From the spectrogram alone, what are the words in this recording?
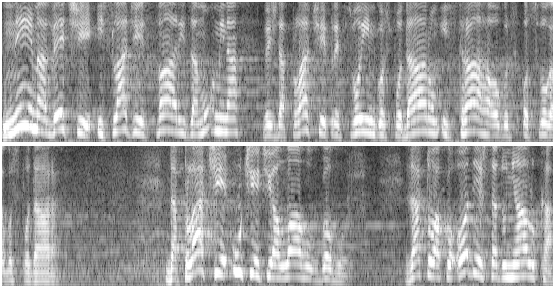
Nema veće i slađe stvari za mu'mina, već da plaće pred svojim gospodarom i straha od svoga gospodara. Da plaće učeći Allahov govor. Zato ako odeš sa Dunjaluka,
